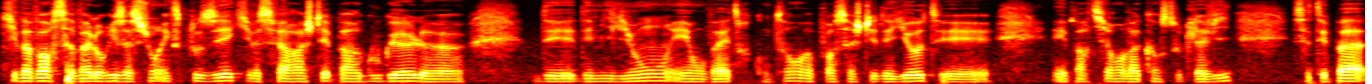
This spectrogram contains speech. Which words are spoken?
qui va voir sa valorisation exploser, qui va se faire racheter par Google euh, des, millions et on va être content, on va pouvoir s'acheter des yachts et, partir en vacances toute la vie. C'était pas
